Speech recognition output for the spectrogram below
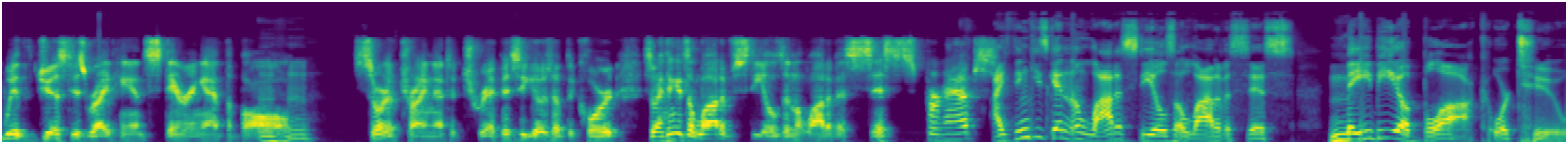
with just his right hand staring at the ball, mhm. Sort of trying not to trip as he goes up the court. So I think it's a lot of steals and a lot of assists perhaps. I think he's getting a lot of steals, a lot of assists, maybe a block or two,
